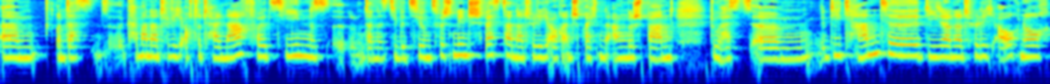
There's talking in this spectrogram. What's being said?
Ähm, und das kann man natürlich auch total nachvollziehen. Das, dann ist die Beziehung zwischen den Schwestern natürlich auch entsprechend angespannt. Du hast ähm, die Tante, die da natürlich auch noch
